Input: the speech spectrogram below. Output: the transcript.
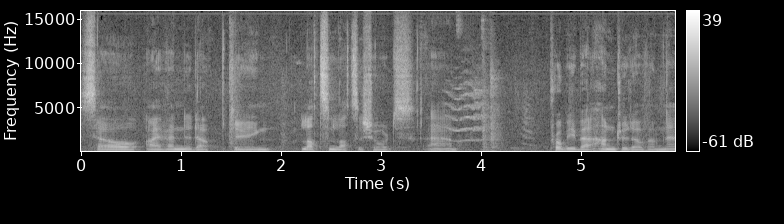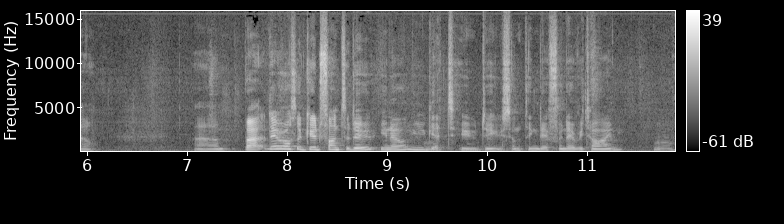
So I've ended up doing lots and lots of shorts, um, probably about 100 of them now. Um, but they're also good fun to do, you know, you get to do something different every time Mm.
